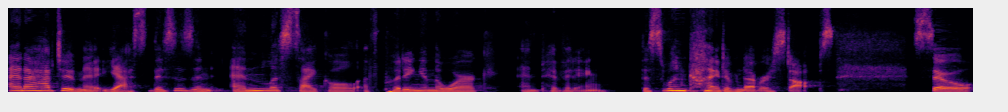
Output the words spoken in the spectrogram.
And I have to admit, yes, this is an endless cycle of putting in the work and pivoting. This one kind of never stops. So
